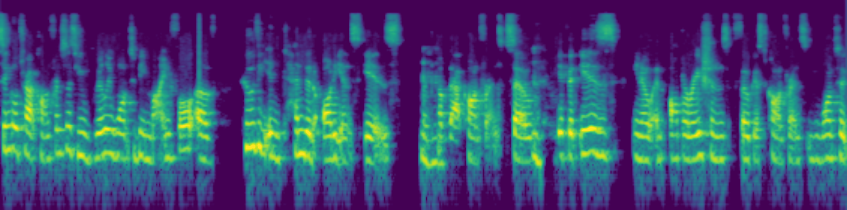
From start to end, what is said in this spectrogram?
single track conferences, you really want to be mindful of who the intended audience is mm-hmm. of that conference. So mm-hmm. if it is, you know, an operations focused conference, you want to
